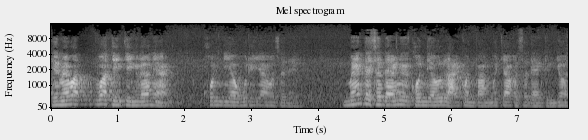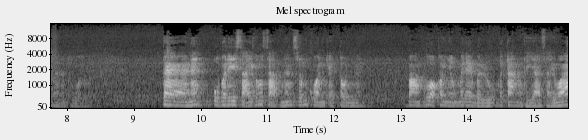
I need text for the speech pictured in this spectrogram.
เห็นไหมว่าว่าจริง ๆ แล้วเนี่ย คนเดียวพุทธเจ้าแสดง แม้แต่แสดงคนเดียวหลายคนฟังพระเจ้าก็แสดงถึงยอดอรทวนแต่นะอุปนิสัยของสัตว์นั้น สมควรแก่ตนนะบางพวกก็ยังไม่ได้บรรลุก็ตั้งอัธยาศัยไว้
